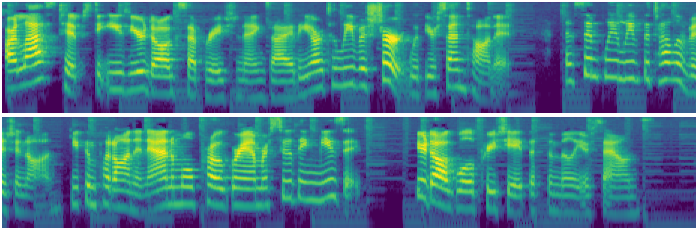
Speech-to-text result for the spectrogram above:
Our last tips to ease your dog's separation anxiety are to leave a shirt with your scent on it, and simply leave the television on. You can put on an animal program or soothing music. Your dog will appreciate the familiar sounds.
